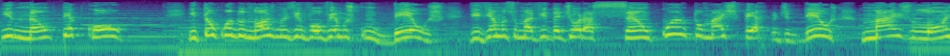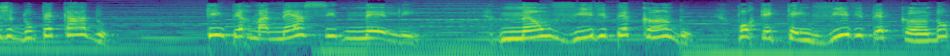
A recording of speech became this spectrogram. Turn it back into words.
e não pecou então, quando nós nos envolvemos com Deus, vivemos uma vida de oração, quanto mais perto de Deus, mais longe do pecado. Quem permanece nele não vive pecando, porque quem vive pecando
